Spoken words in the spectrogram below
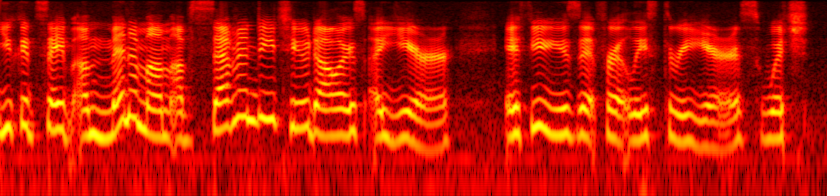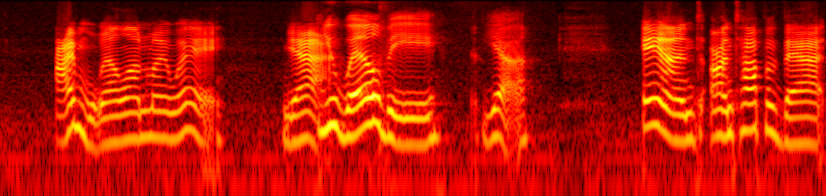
you could save a minimum of $72 a year if you use it for at least three years, which I'm well on my way. Yeah. You will be. Yeah. and on top of that,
